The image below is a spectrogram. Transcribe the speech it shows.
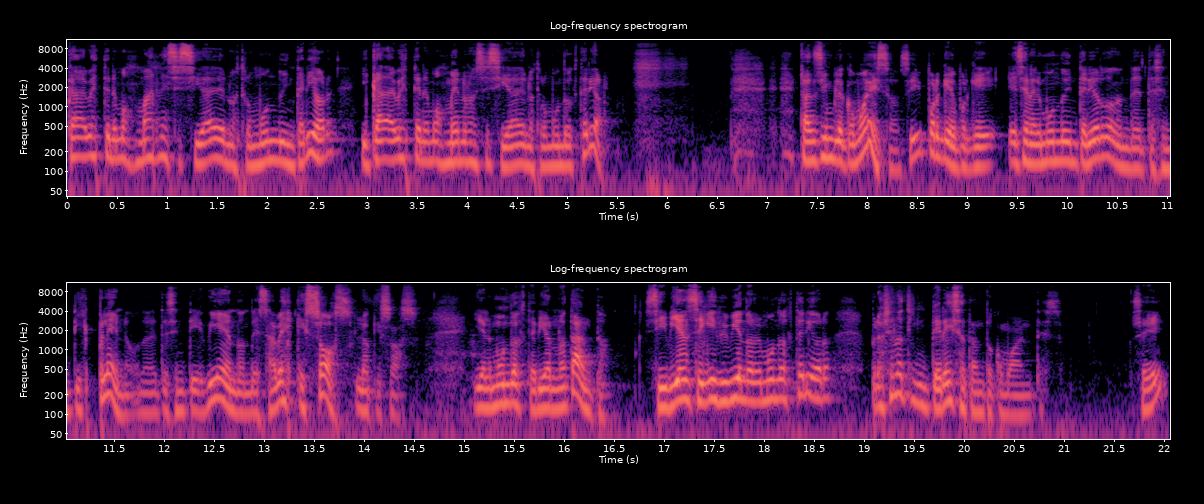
cada vez tenemos más necesidad de nuestro mundo interior y cada vez tenemos menos necesidad de nuestro mundo exterior. Tan simple como eso, ¿sí? ¿Por qué? Porque es en el mundo interior donde te sentís pleno, donde te sentís bien, donde sabes que sos lo que sos. Y el mundo exterior no tanto. Si bien seguís viviendo en el mundo exterior, pero ya no te interesa tanto como antes. ¿Sí?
